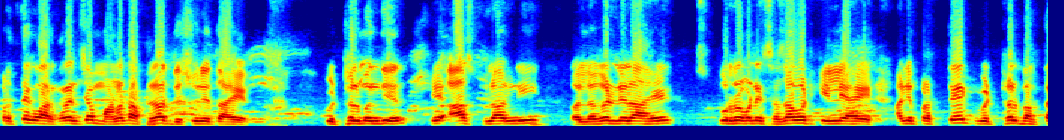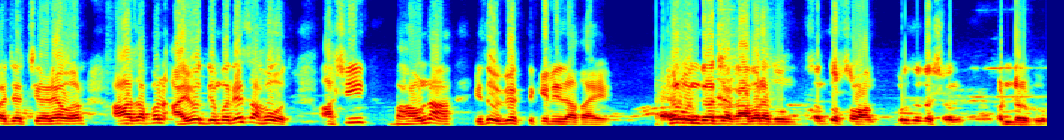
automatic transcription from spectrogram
प्रत्येक वारकऱ्यांच्या मनात आपल्याला दिसून येत आहे. विठ्ठल मंदिर हे आज फुलांनी लगडलेलं आहे पूर्णपणे सजावट केलेली आहे आणि प्रत्येक विठ्ठल भक्ताच्या चेहऱ्यावर आज आपण अयोध्येमध्येच आहोत अशी भावना इथे व्यक्त केली जात आहे. विठ्ठल मंदिराच्या गाभाऱ्यातून संतोष चव्हाण वृद्धदर्शन पंढरपूर.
